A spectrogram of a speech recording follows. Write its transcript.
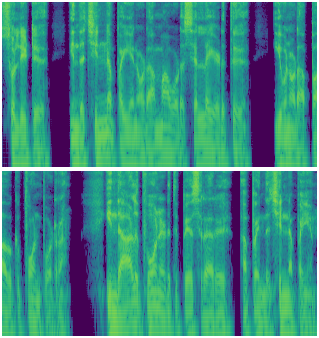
சொல்லிட்டு இந்த சின்ன பையனோட அம்மாவோட செல்லை எடுத்து இவனோட அப்பாவுக்கு போன் போடுறான். இந்த ஆளு போன் எடுத்து பேசுறாரு அப்ப இந்த சின்ன பையன்.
